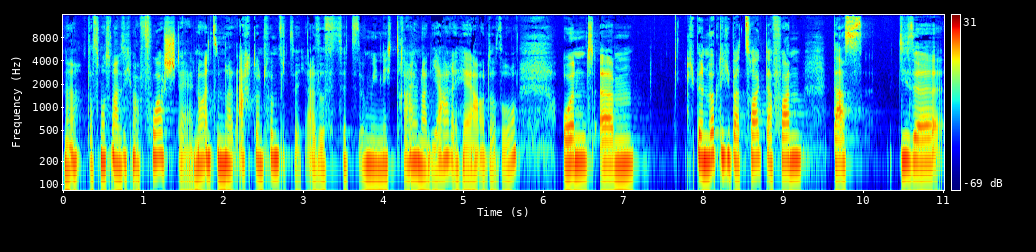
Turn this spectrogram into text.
Ne? Das muss man sich mal vorstellen. 1958, also es ist jetzt irgendwie nicht 300 Jahre her oder so. Und ähm, ich bin wirklich überzeugt davon, dass diese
